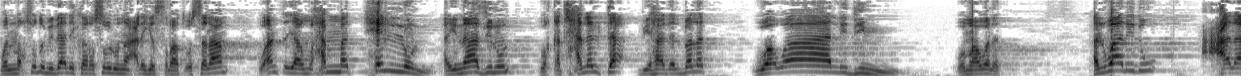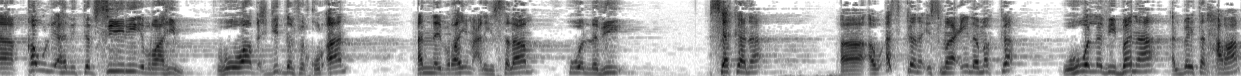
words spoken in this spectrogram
والمقصود بذلك رسولنا عليه الصلاة والسلام وأنت يا محمد حل أي نازل وقد حللت بهذا البلد ووالد وما ولد. الوالد على قول أهل التفسير إبراهيم وهو واضح جدا في القرآن أن إبراهيم عليه السلام هو الذي سكن آه، أو أسكن إسماعيل مكة وهو الذي بنى البيت الحرام.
